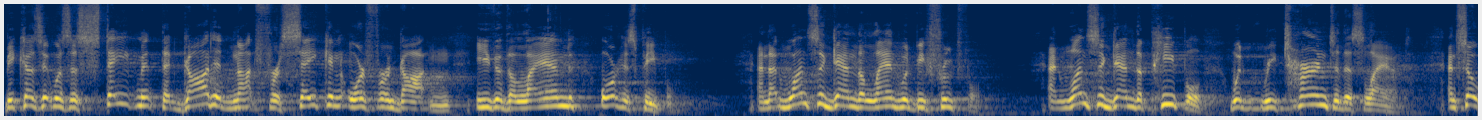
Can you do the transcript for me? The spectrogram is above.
because it was a statement that God had not forsaken or forgotten either the land or his people. And that once again the land would be fruitful. And once again the people would return to this land. And so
